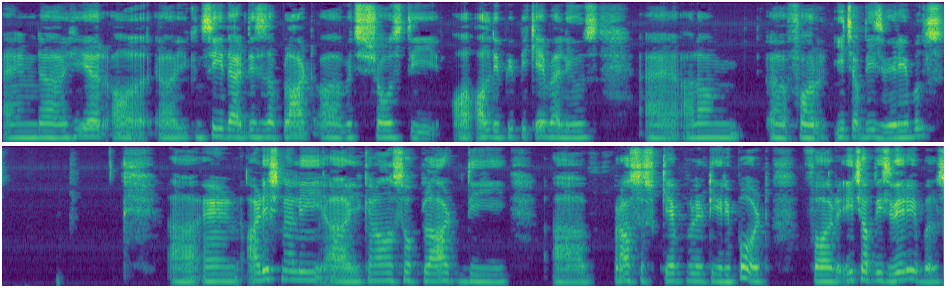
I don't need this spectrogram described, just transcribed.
And uh, here uh, uh you can see that this is a plot uh, which shows the all, all the ppk values uh, along for each of these variables. and additionally, you can also plot the process capability report for each of these variables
